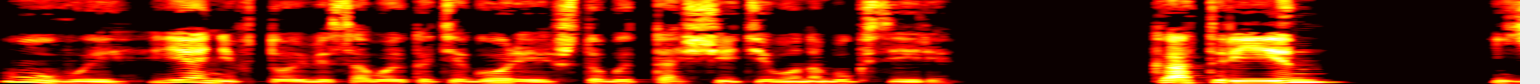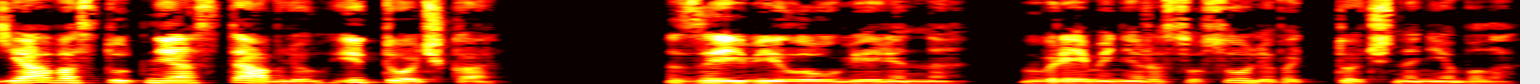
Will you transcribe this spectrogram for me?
Увы, я не в той весовой категории, чтобы тащить его на буксире. «Катрин! Я вас тут не оставлю, и точка!» заявила уверенно. Времени рассусоливать точно не было.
